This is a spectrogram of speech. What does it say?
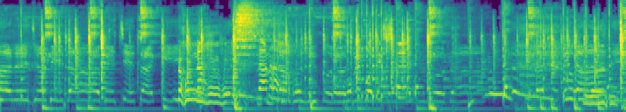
আর যদি না বেঁচে থাকি না, না না তাহলে কোনো Thank you.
